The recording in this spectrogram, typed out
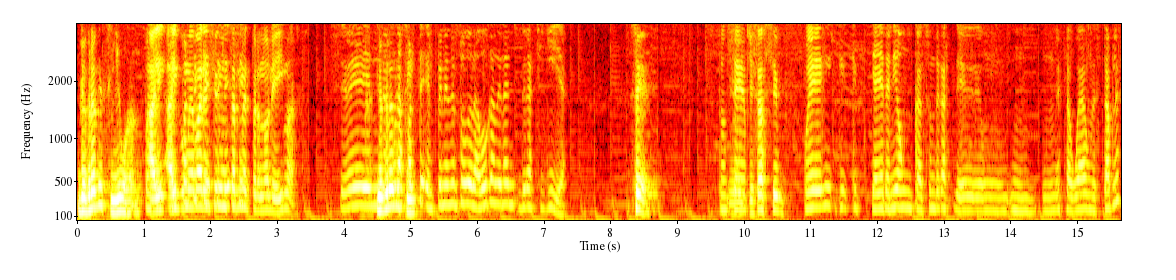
Yo creo que sí, weón. Porque Al- algo me partes que pareció se en internet, pero no leí más. Se ve en Yo creo que sí. partes el pene dentro de la boca de la, de la chiquilla. Sí. Entonces, Mm, Quizás sí. puede que, que- que haya tenido un calzón de, de un, un- un- esta weá, un strapless.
